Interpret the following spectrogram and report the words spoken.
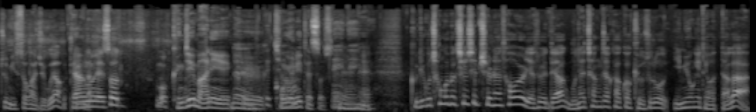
좀 있어가지고요. 대학로에서 뭐 굉장히 많이 네. 그 그쵸. 공연이 됐었어요. 네네. 네. 그리고 1977년 서울예술대학 문예창작학과 교수로 임용이 되었다가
